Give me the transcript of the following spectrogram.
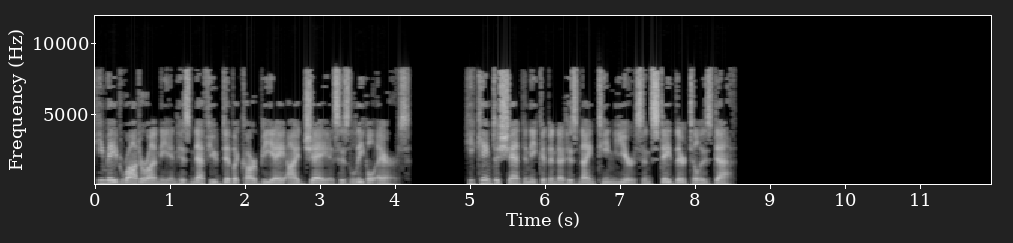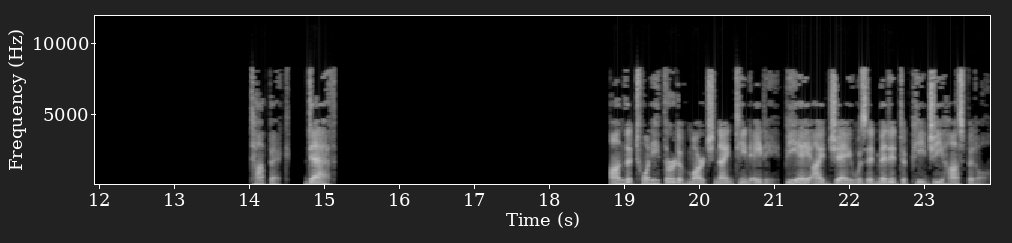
He made Radharani and his nephew Dibakar Baij as his legal heirs. He came to Shantiniketan at his 19 years and stayed there till his death. Death On 23 March 1980, Baij was admitted to PG Hospital.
